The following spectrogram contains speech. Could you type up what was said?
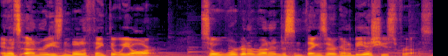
and it's unreasonable to think that we are. So, we're going to run into some things that are going to be issues for us.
